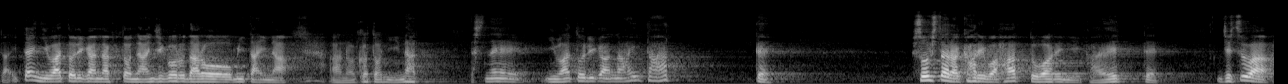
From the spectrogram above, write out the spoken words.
大体鶏が鳴くと何時頃だろうみたいなあのことになってですね。鶏が鳴いたって。そうしたら彼ははっと我に返って実は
